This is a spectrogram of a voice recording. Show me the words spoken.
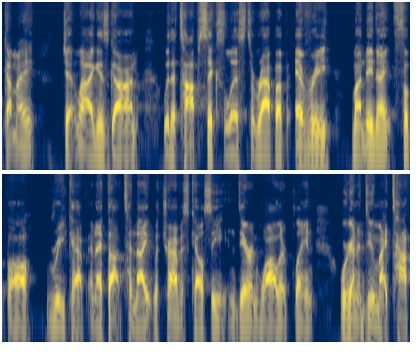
Got my jet lag is gone with a top six list to wrap up every Monday night football recap. And I thought tonight with Travis Kelce and Darren Waller playing, we're going to do my top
